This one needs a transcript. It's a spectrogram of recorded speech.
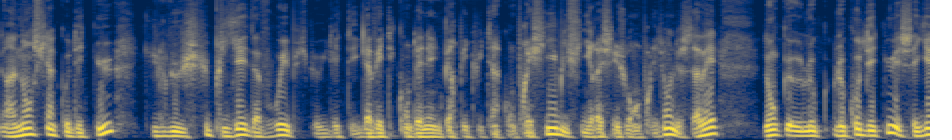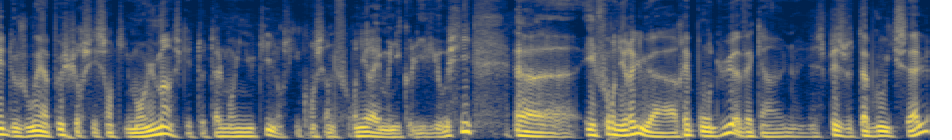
un ancien co-détenu il lui suppliait d'avouer, puisqu'il il avait été condamné à une perpétuité incompressible, il finirait ses jours en prison, il le savait. Donc euh, le, co-détenu essayait de jouer un peu sur ses sentiments humains, ce qui est totalement inutile en ce qui concerne Fourniret et Monique Olivier aussi. Euh, et Fourniret lui a répondu avec une espèce de tableau Excel,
